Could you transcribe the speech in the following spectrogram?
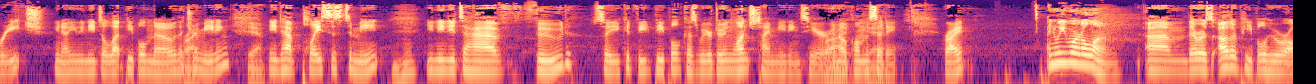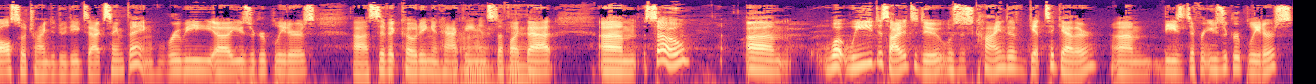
reach. You know, you need to let people know that you're meeting. Yeah. You need to have places to meet. You needed to have food so you could feed people because we were doing lunchtime meetings here Right, in Oklahoma yeah. City, right? And we weren't alone. Um, there was other people who were also trying to do the exact same thing. Ruby uh, user group leaders, uh, civic coding and hacking Right, and stuff yeah. like that. Um, so, um, what we decided to do was just kind of get together um, these different user group leaders,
